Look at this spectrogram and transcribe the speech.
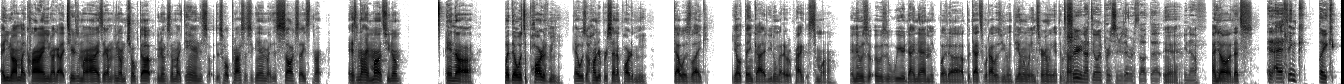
and you know, I'm like crying. You know, I got like tears in my eyes. Like I'm, you know, I'm choked up. You know, because I'm like, damn, this this whole process again. Like this sucks. Like it's not, it's nine months. You know, and uh, but there was a part of me that was hundred percent a part of me that was like, yo, thank God you don't got to go to practice tomorrow. And it was it was a weird dynamic, but uh, but that's what I was you know dealing with internally at the time. I'm sure you're not the only person who's ever thought that. Yeah, You know. I And- know that's And I think like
